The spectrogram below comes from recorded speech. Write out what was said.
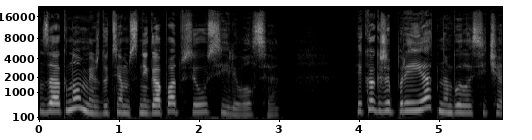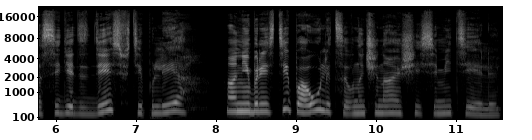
За окном, между тем, снегопад все усиливался. И как же приятно было сейчас сидеть здесь, в тепле, а не брести по улице в начинающейся метели.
